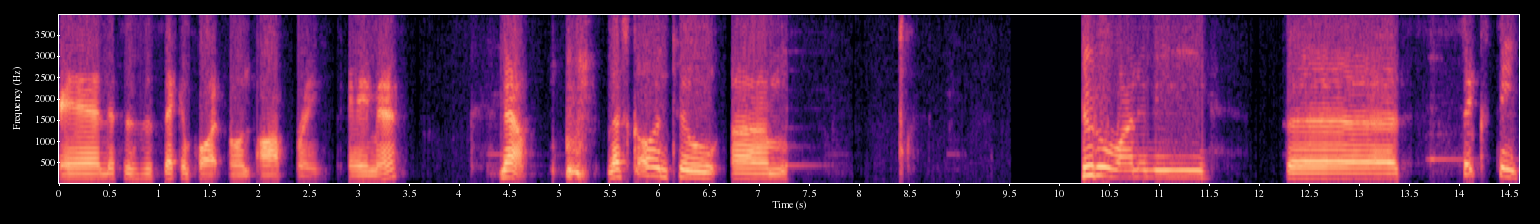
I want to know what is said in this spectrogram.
and this is the second part on offering. Amen. Now, let's go into um, Deuteronomy, the 16th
